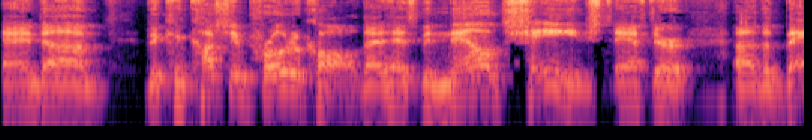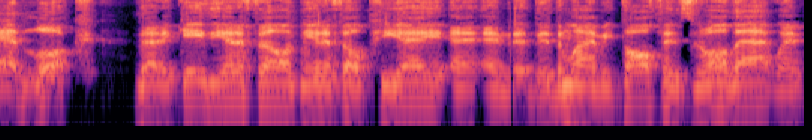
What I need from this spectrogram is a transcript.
and um, the concussion protocol that has been now changed after uh, the bad look that it gave the NFL and the NFLPA and, and the, the, Miami Dolphins and all that when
